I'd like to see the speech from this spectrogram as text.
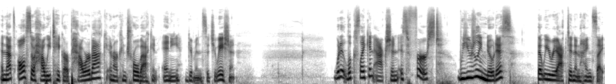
And that's also how we take our power back and our control back in any given situation. What it looks like in action is first, we usually notice that we reacted in hindsight,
